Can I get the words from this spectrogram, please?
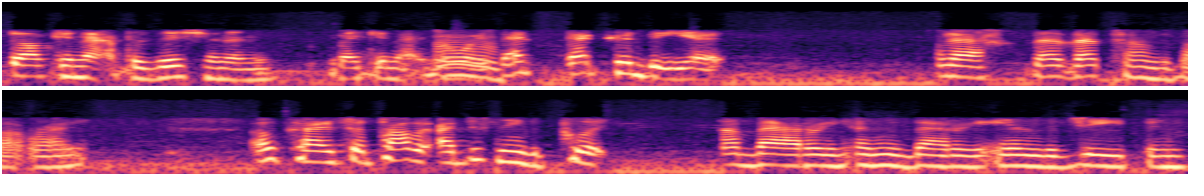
stuck in that position and making that noise. Mm. That that could be it. Yeah, that that sounds about right. Okay, so probably I just need to put a battery, a new battery in the Jeep, and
